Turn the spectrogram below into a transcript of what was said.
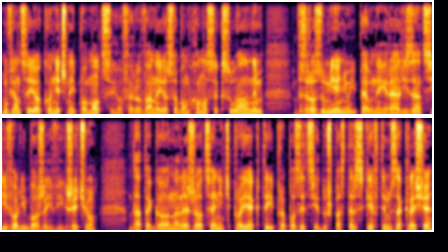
mówiącej o koniecznej pomocy oferowanej osobom homoseksualnym w zrozumieniu i pełnej realizacji woli Bożej w ich życiu. Dlatego należy ocenić projekty i propozycje duszpasterskie w tym zakresie,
